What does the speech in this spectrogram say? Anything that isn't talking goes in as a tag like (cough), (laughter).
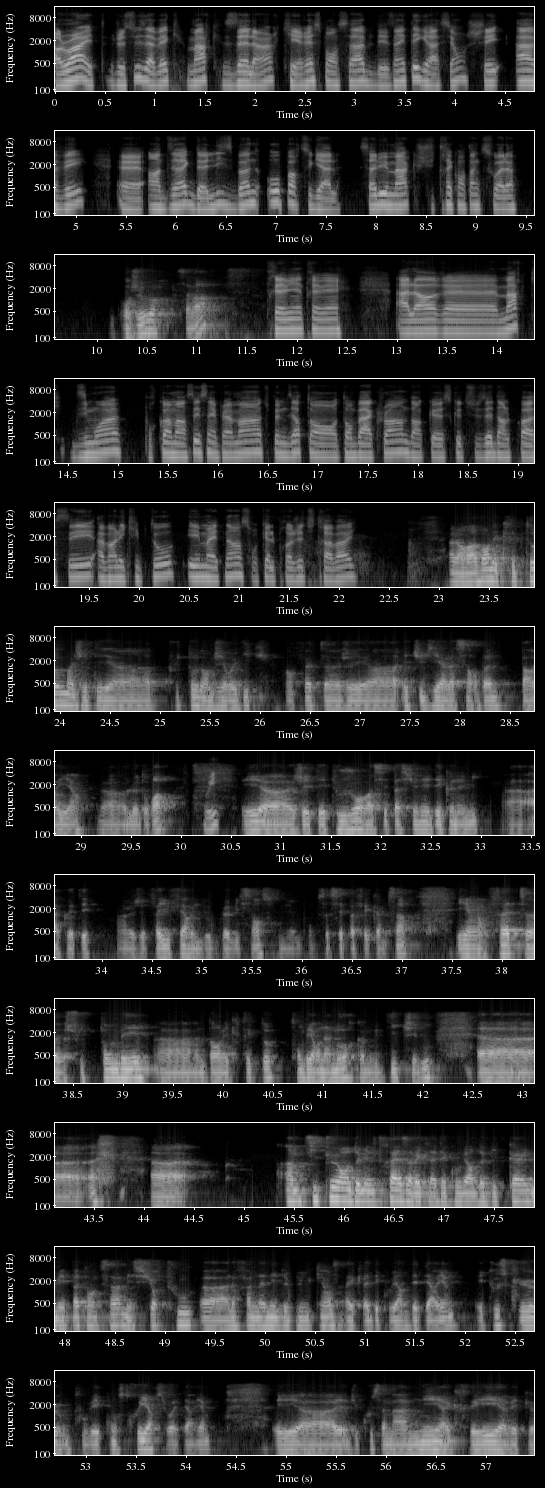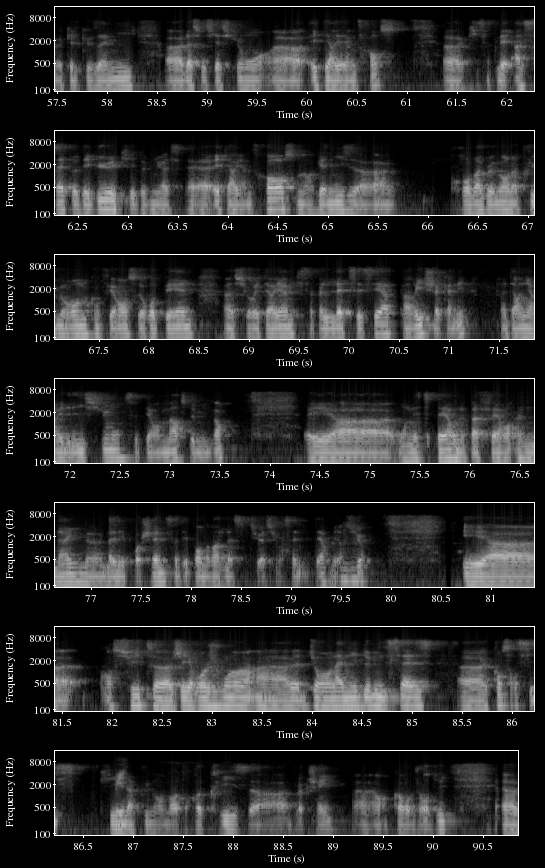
Alright, je suis avec Marc Zeller, qui est responsable des intégrations chez AV euh, en direct de Lisbonne au Portugal. Salut Marc, je suis très content que tu sois là. Bonjour, ça va? Très bien, très bien. Alors, euh, Marc, dis-moi, pour commencer simplement, tu peux me dire ton, ton background, donc euh, ce que tu faisais dans le passé, avant les cryptos, et maintenant sur quel projet tu travailles? Alors avant les cryptos, moi j'étais euh, plutôt dans le juridique. En fait, euh, j'ai euh, étudié à la Sorbonne, Paris 1, le droit. Oui. Et j'ai été toujours assez passionné d'économie à, côté. j'ai failli faire une double licence, mais bon, ça s'est pas fait comme ça. Et en fait, je suis tombé dans les cryptos, tombé en amour, comme vous dites chez vous. (laughs) un petit peu en 2013 avec la découverte de Bitcoin, mais pas tant que ça, mais surtout euh, à la fin de l'année 2015 avec la découverte d'Ethereum et tout ce qu'on pouvait construire sur Ethereum. Et euh, du coup, ça m'a amené à créer avec euh, quelques amis l'association Ethereum France, qui s'appelait Asset au début et qui est devenue Ethereum France. On organise probablement la plus grande conférence européenne sur Ethereum qui s'appelle LetCC à Paris chaque année. La dernière édition, c'était en mars 2020. Et euh, on espère ne pas faire online euh, l'année prochaine. Ça dépendra de la situation sanitaire, bien mhm. sûr. Et euh, ensuite, j'ai rejoint durant l'année 2016 Consensus, qui est la plus grande entreprise blockchain encore aujourd'hui,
